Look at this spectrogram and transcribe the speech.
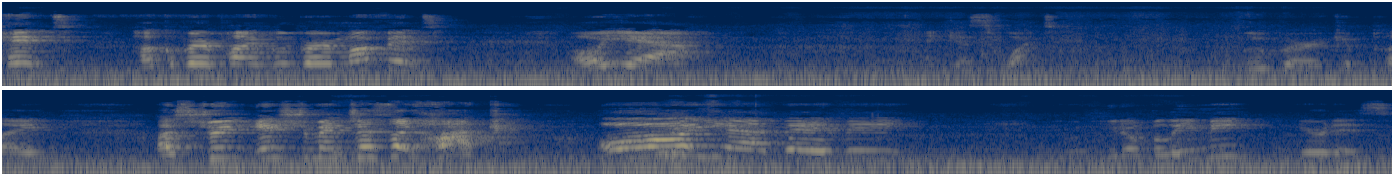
hint. Huckleberry Pine Blueberry Muffins. Oh yeah. And guess what? Blueberry can play a string instrument just like Huck. Oh yeah, baby. You don't believe me? Here it is.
